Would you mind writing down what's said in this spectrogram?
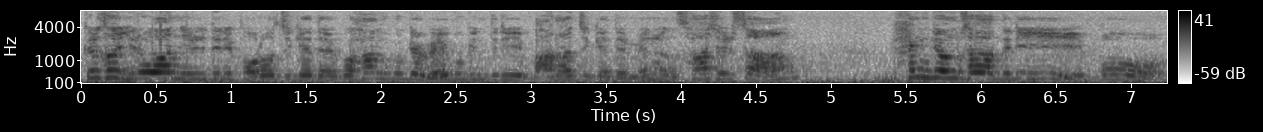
그래서 이러한 일들이 벌어지게 되고 한국의 외국인들이 많아지게 되면은 사실상 행정사들이 뭐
